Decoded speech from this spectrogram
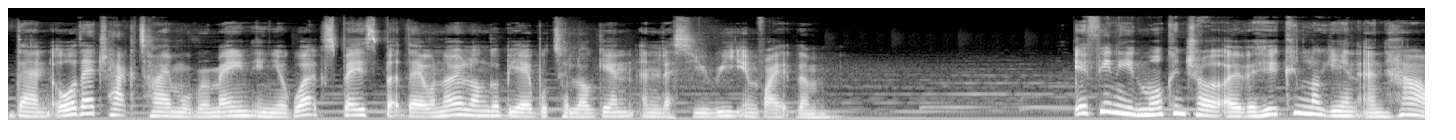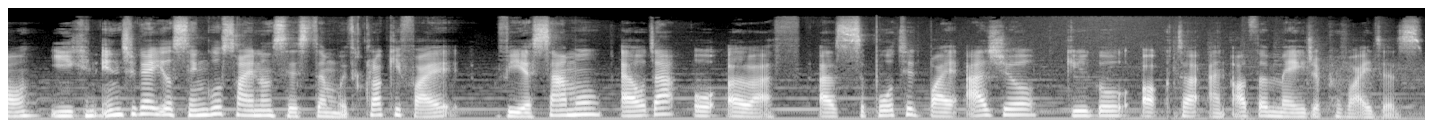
Then all their track time will remain in your workspace, but they will no longer be able to log in unless you re-invite them. If you need more control over who can log in and how, you can integrate your single sign-on system with Clockify via SAML, LDAP or OAuth as supported by Azure, Google, Okta and other major providers.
